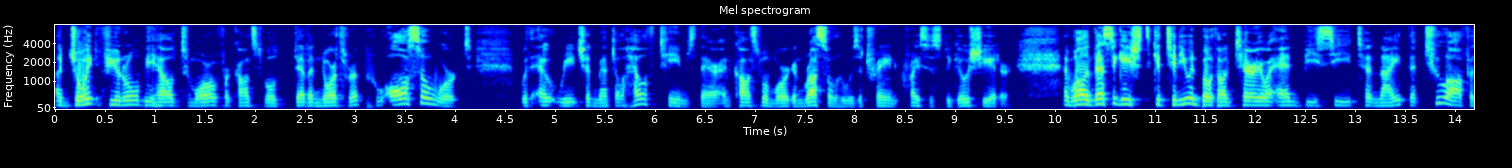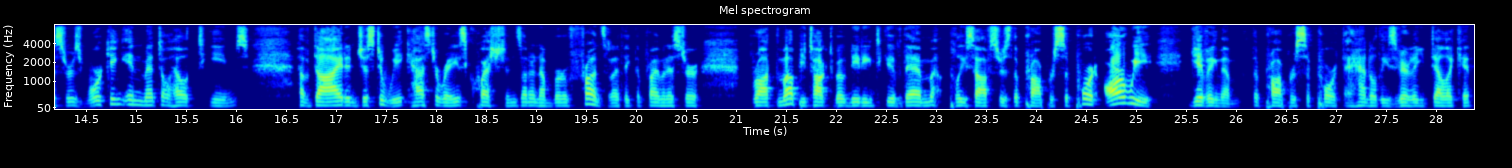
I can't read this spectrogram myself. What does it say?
A joint funeral will be held tomorrow for Constable Devon Northrup, who also worked with outreach and mental health teams there, and Constable Morgan Russell, who was a trained crisis negotiator. And while investigations continue in both Ontario and BC tonight, that two officers working in mental health teams have died in just a week has to raise questions on a number of fronts. And I think the Prime Minister brought them up. He talked about needing to give them, police officers, the proper support. Are we giving them the proper support to handle these very delicate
